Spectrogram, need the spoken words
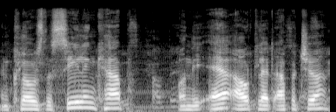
and close the sealing cap on the air outlet aperture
